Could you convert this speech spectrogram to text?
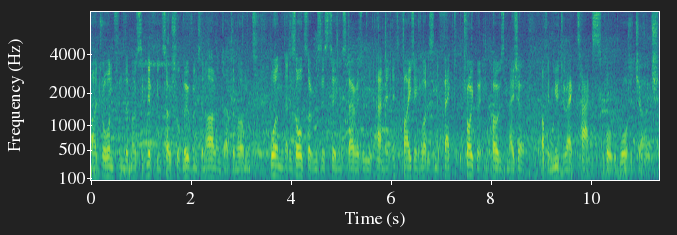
are drawn from the most significant social movement in Ireland at the moment, one that is also resisting austerity and fighting what is in effect a Troika imposed measure of a new direct tax called the water charge.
